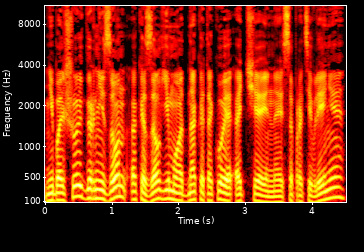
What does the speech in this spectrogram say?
Небольшой гарнизон оказал ему, однако, такое отчаянное сопротивление,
